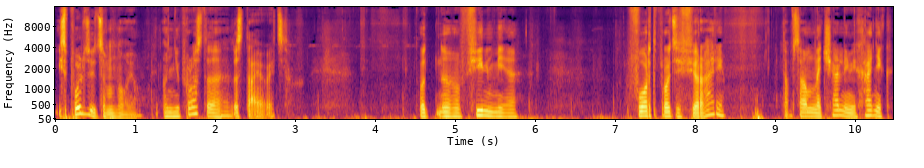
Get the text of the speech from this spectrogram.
используется мною. Он не просто застаивается. Вот э, в фильме «Форд против Феррари» там в самом начале механик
